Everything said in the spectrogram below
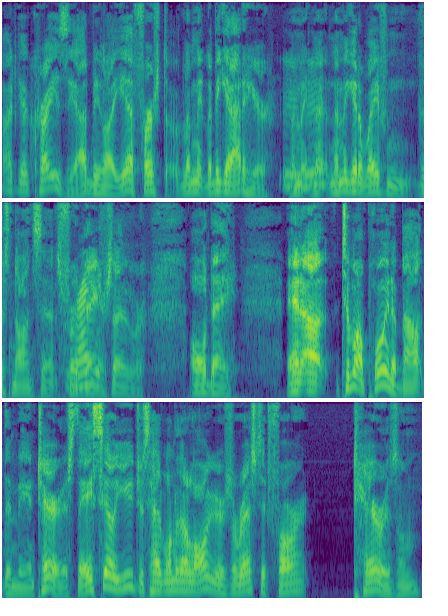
I'd go crazy. I'd be like, yeah, first let me let me get out of here. Let me mm-hmm. let, let me get away from this nonsense for a day or so or all day. And uh, to my point about them being terrorists, the ACLU just had one of their lawyers arrested for terrorism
